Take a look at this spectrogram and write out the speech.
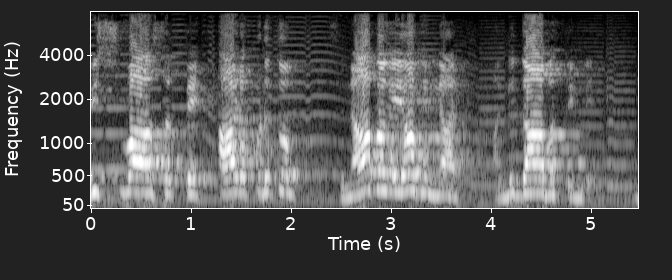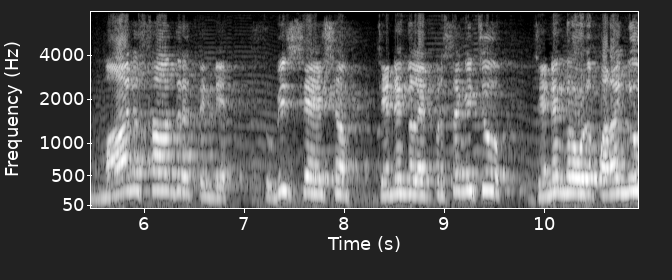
വിശ്വാസത്തെ ആഴപ്പെടുത്തും. സ്നാപക യോഹന്നാൻ അനുതാപത്തിന്റെ മാനസാന്തരത്തിന്റെ സുവിശേഷം ജനങ്ങളെ പ്രസംഗിച്ചു. ജനങ്ങളോട് പറഞ്ഞു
